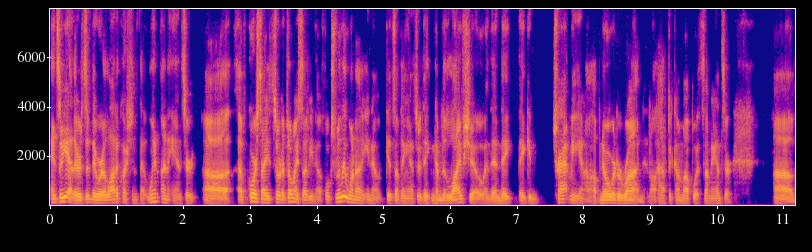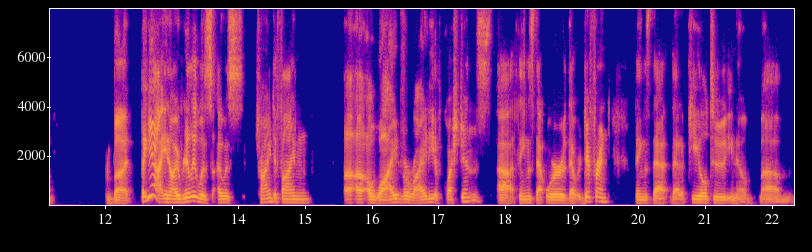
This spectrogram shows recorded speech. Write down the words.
and so yeah, there's there were a lot of questions that went unanswered. Uh, of course, I sort of told myself, you know, folks really want to you know get something answered, they can come to the live show and then they they can trap me and I'll have nowhere to run and I'll have to come up with some answer. Uh, but but yeah, you know, I really was I was trying to find a, a wide variety of questions, uh, things that were that were different, things that that appeal to you know um,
